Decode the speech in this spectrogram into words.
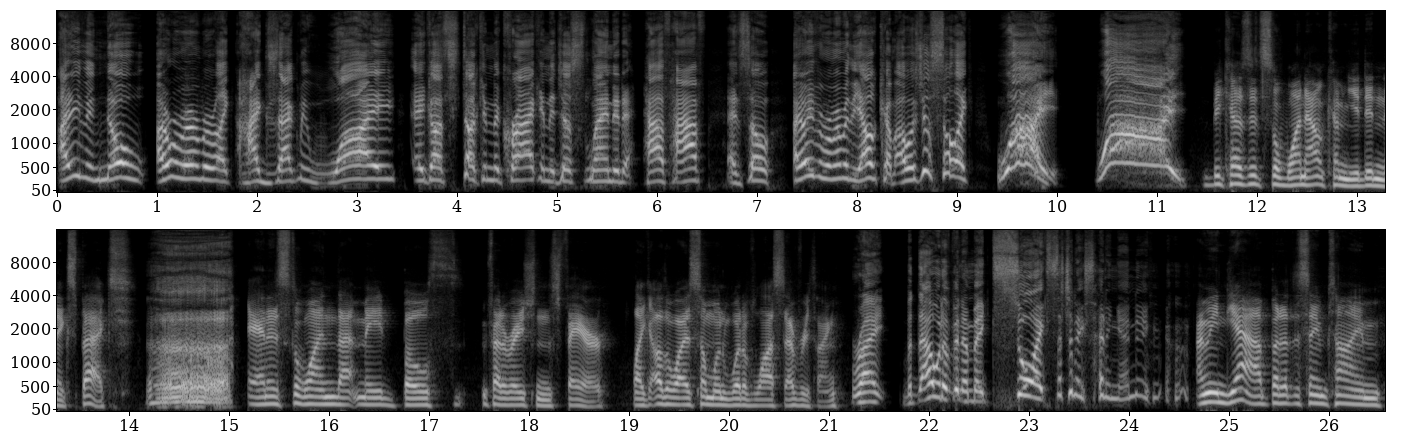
I didn't even know. I don't remember like exactly why it got stuck in the crack and it just landed half half. And so I don't even remember the outcome. I was just so like, why? Why? because it's the one outcome you didn't expect. Ugh. And it's the one that made both federations fair. Like otherwise, someone would have lost everything. Right, but that would have been a make so like such an exciting ending. I mean, yeah, but at the same time,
